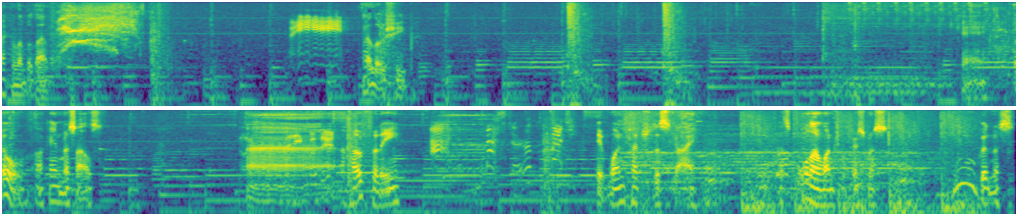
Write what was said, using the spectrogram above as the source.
I can live with that. Hello, sheep. Okay. Oh, arcane missiles. Uh, hopefully magics. it won't touch the guy. That's all I want for Christmas. Ooh, goodness.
